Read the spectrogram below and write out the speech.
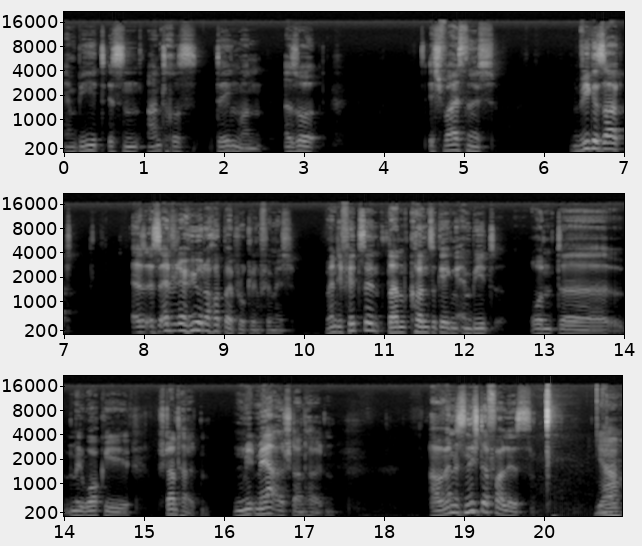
Embiid ist ein anderes Ding, Mann. Also, ich weiß nicht. Wie gesagt, es ist entweder Hü oder Hot bei Brooklyn für mich. Wenn die fit sind, dann können sie gegen Embiid und äh, Milwaukee standhalten. Mehr als standhalten. Aber wenn es nicht der Fall ist. Ja.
